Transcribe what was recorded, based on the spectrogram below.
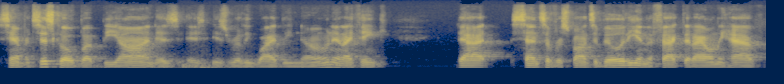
San Francisco, but beyond is, is, is really widely known. And I think that sense of responsibility and the fact that I only have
